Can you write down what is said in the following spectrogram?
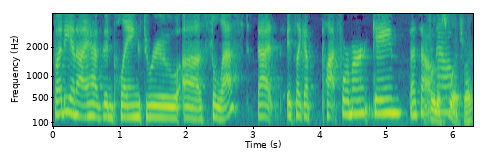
buddy and I have been playing through uh, Celeste. That it's like a platformer game that's out For the now. Switch, right?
